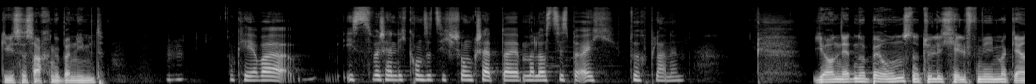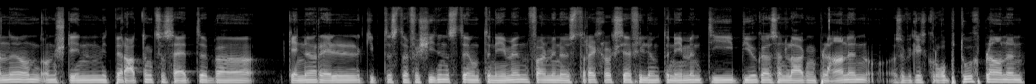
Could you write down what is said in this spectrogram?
gewisse Sachen übernimmt. Mhm. Okay, aber ist wahrscheinlich grundsätzlich schon gescheiter, man lässt es bei euch durchplanen. Ja, nicht nur bei uns. Natürlich helfen wir immer gerne und, und stehen mit Beratung zur Seite, aber generell gibt es da verschiedenste Unternehmen, vor allem in Österreich auch sehr viele Unternehmen, die Biogasanlagen planen, also wirklich grob durchplanen,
